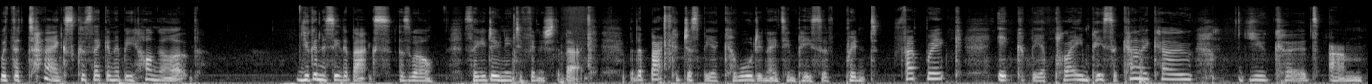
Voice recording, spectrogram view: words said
with the tags because they're going to be hung up. You're going to see the backs as well so you do need to finish the back. But the back could just be a coordinating piece of print fabric. It could be a plain piece of calico. You could um,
